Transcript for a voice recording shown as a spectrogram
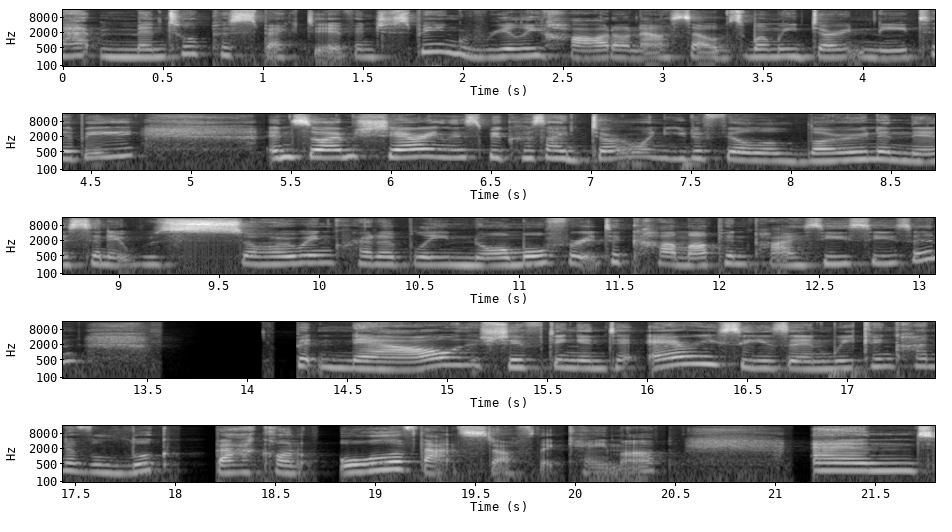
that mental perspective and just being really hard on ourselves when we don't need to be. And so I'm sharing this because I don't want you to feel alone in this. And it was so incredibly normal for it to come up in Pisces season. But now, shifting into Aries season, we can kind of look back on all of that stuff that came up and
